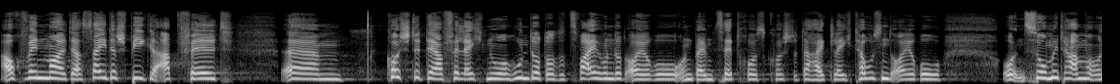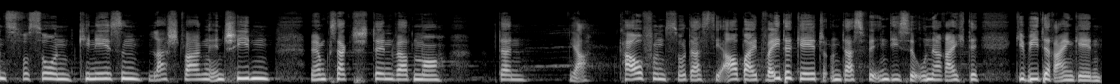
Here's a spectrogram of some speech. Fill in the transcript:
Auch wenn mal der Seitenspiegel abfällt, ähm, kostet der vielleicht nur 100 oder 200 Euro und beim Zetrus kostet er halt gleich 1000 Euro. Und somit haben wir uns für so einen Chinesen Lastwagen entschieden. Wir haben gesagt, den werden wir dann, ja, kaufen, so dass die Arbeit weitergeht und dass wir in diese unerreichte Gebiete reingehen.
